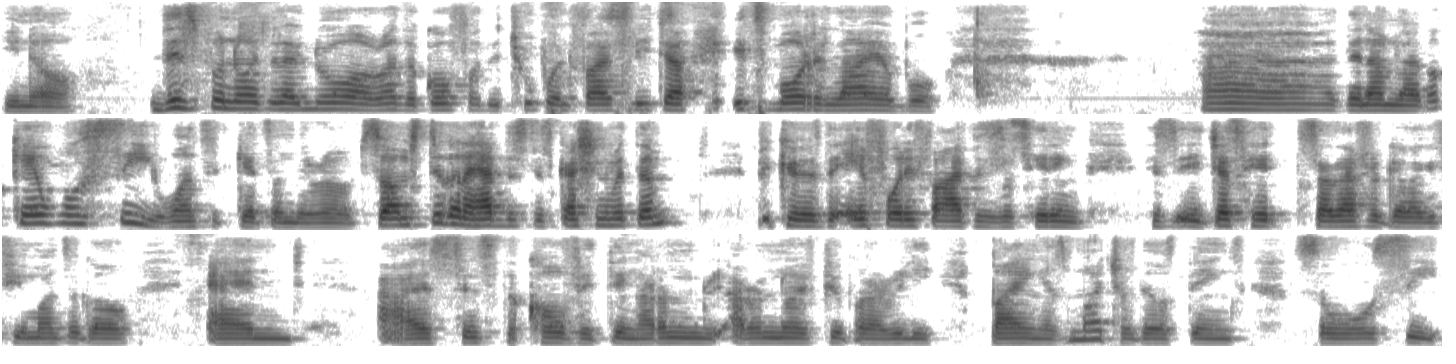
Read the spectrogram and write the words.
You know." These people know it's like, no, I'd rather go for the 2.5 liter. It's more reliable. Uh, then I'm like, okay, we'll see once it gets on the road. So I'm still gonna have this discussion with them because the A45 is just hitting. It just hit South Africa like a few months ago, and uh, since the COVID thing, I don't I don't know if people are really buying as much of those things. So we'll see.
